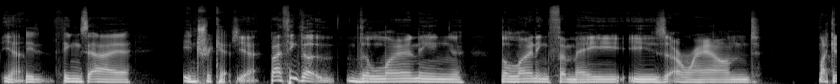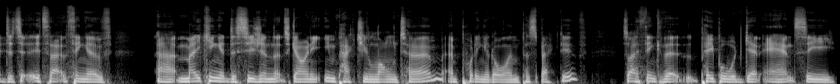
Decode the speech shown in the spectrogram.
yeah, It, things are intricate. yeah. But I think the the learning the learning for me is around like a it's that thing of uh, making a decision that's going to impact you long term and putting it all in perspective. So I think that people would get antsy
